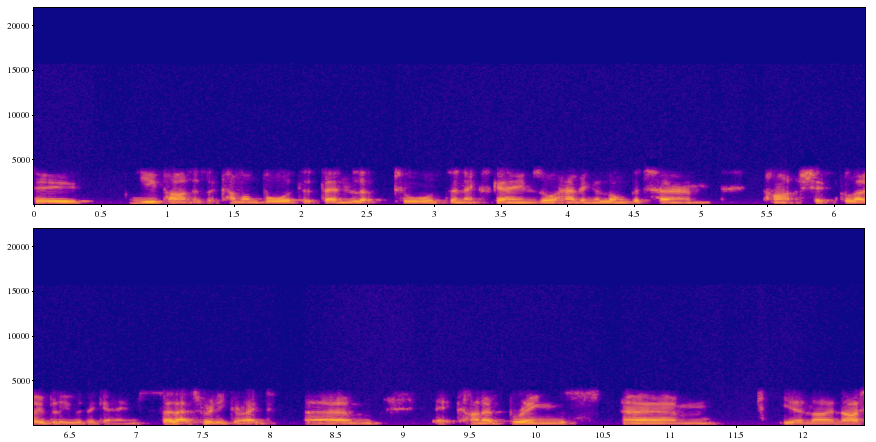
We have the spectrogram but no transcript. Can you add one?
two new partners that come on board that then look towards the next games or having a longer term partnership globally with the games. So that's really great. Um, it kind of brings um, you know a nice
